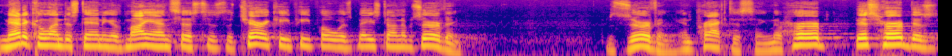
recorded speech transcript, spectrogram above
medical understanding of my ancestors, the Cherokee people was based on observing. Observing and practicing. The herb, this herb does,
